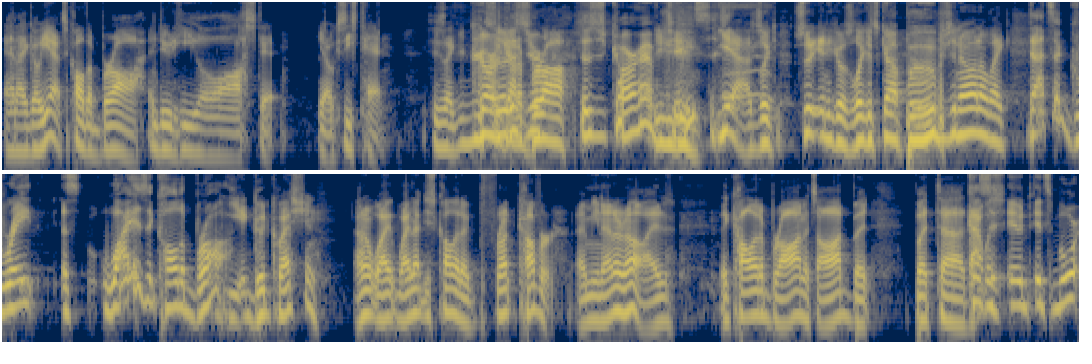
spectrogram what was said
And I go, "Yeah, it's called a bra." And dude, he lost it, you know, because he's ten. He's like, "Your car's So got a your, bra." does your car have titties? yeah, it's like so, and he goes, "Look, it's got boobs," you know, and I'm like, That's a great. Uh, why is it called a bra? yeah, "Good question. I don't why why not just call it a front cover? I mean, I don't know. I they call it a bra and it's odd, but but uh, that was it, it- it's more.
